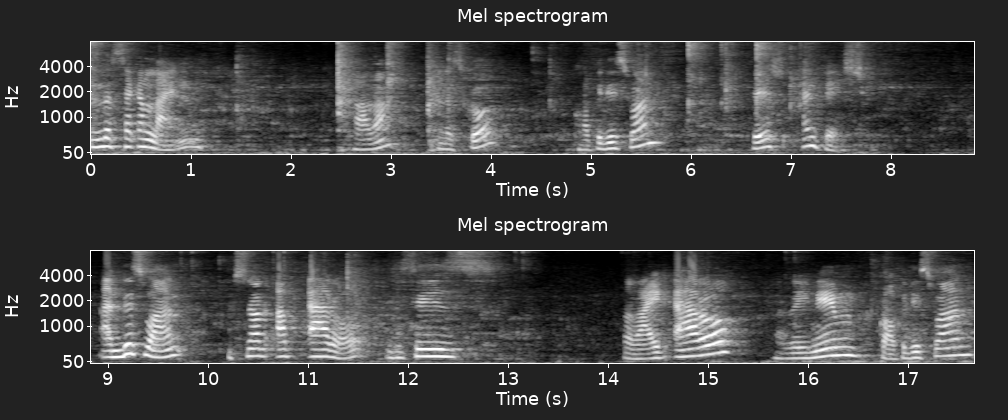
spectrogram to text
in the second line. Comma let's copy this one paste and paste. And this one it's not up arrow. This is right arrow. Rename copy this one.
